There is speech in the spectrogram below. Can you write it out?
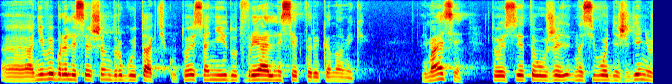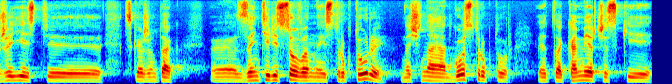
э, они выбрали совершенно другую тактику. То есть они идут в реальный сектор экономики. Понимаете? То есть это уже на сегодняшний день уже есть, э, скажем так, заинтересованные структуры, начиная от госструктур, это коммерческие,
